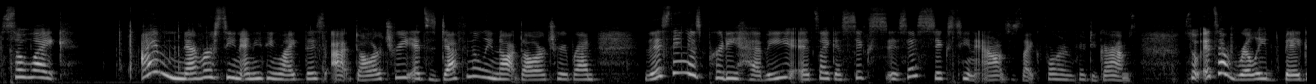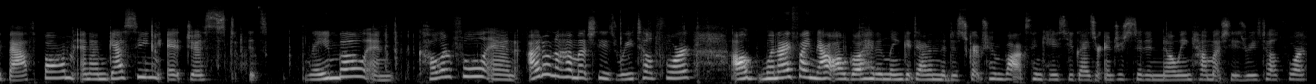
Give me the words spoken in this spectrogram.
So like, I've never seen anything like this at Dollar Tree. It's definitely not Dollar Tree brand. This thing is pretty heavy. It's like a six, it says 16 ounce. It's like 450 grams. So it's a really big bath bomb and I'm guessing it just, it's rainbow and colorful and I don't know how much these retailed for. I'll When I find out, I'll go ahead and link it down in the description box in case you guys are interested in knowing how much these retailed for.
